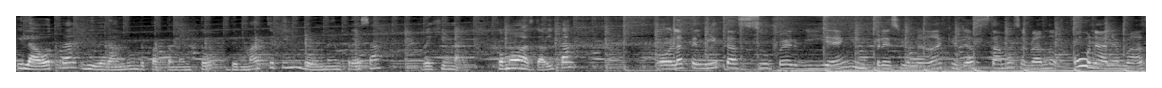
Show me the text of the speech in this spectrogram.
y la otra liderando un departamento de marketing de una empresa regional. ¿Cómo vas, Gavita? Hola Telmita, súper bien, impresionada que ya estamos cerrando un año más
